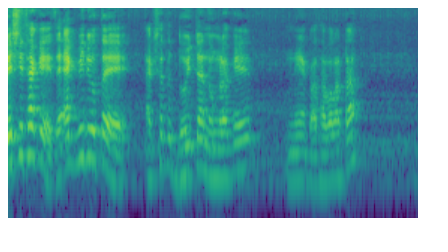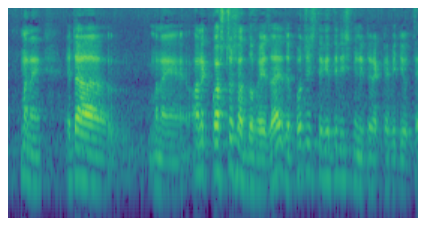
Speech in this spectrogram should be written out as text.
বেশি থাকে যে এক ভিডিওতে একসাথে দুইটা নোংরাকে নিয়ে কথা বলাটা মানে এটা মানে অনেক কষ্টসাধ্য হয়ে যায় যে পঁচিশ থেকে তিরিশ মিনিটের একটা ভিডিওতে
